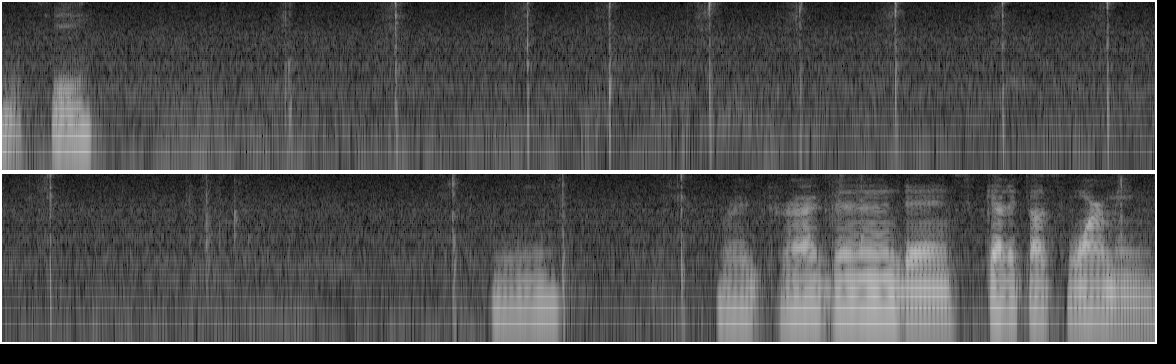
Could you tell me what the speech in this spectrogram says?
Let's see Hmm. Okay. Red Dragon, then Skeletal Swarming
